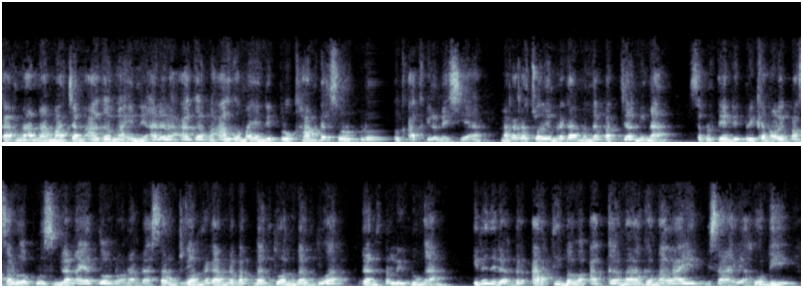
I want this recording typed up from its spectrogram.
Karena enam macam agama ini adalah agama-agama yang dipeluk hampir seluruh penduduk Indonesia maka kecuali mereka mendapat jaminan seperti yang diberikan oleh pasal 29 ayat 2 Undang-Undang Dasar juga mereka mendapat bantuan-bantuan dan perlindungan. Ini tidak berarti bahwa agama-agama lain misalnya Yahudi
